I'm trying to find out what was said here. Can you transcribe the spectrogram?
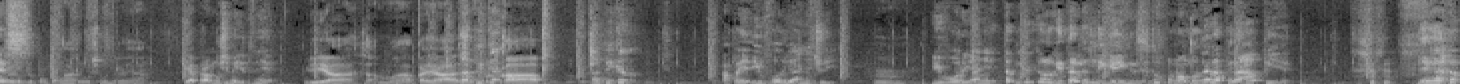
Yes. yes. itu berpengaruh sebenarnya. ya pramusim ya jatuhnya ya Iya, sama kayak Tapi Super kan- Cup. tapi kan apa ya euforianya cuy Hmm. Euforianya. Tapi kan kalau kita lihat Liga Inggris itu penontonnya rapi-rapi ya. Iya kan?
